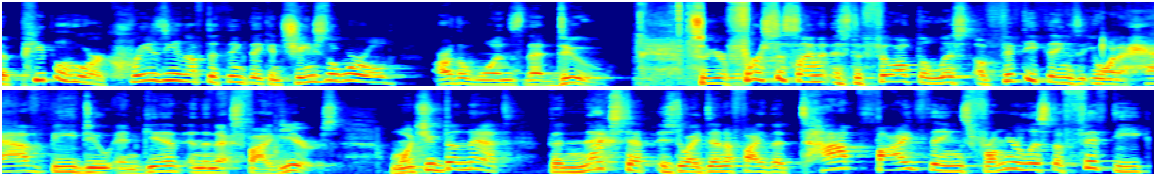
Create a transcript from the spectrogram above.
The people who are crazy enough to think they can change the world are the ones that do. So your first assignment is to fill out the list of 50 things that you want to have, be, do, and give in the next five years. Once you've done that, the next step is to identify the top five things from your list of 50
